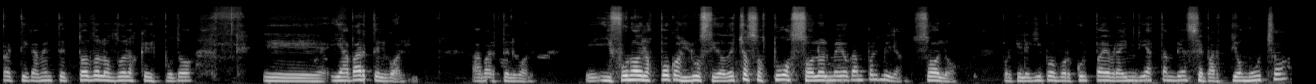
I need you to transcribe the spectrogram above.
prácticamente todos los duelos que disputó, eh, y aparte el gol, aparte el gol. Y, fue uno de los pocos lúcidos. De hecho, sostuvo solo el medio campo el Milan, solo. Porque el equipo, por culpa de Brahim Díaz, también se partió mucho.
